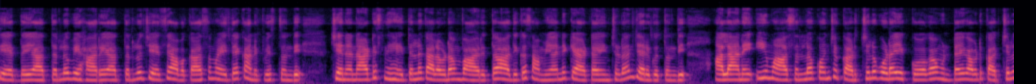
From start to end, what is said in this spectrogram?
తీర్థయాత్రలు విహారయాత్రలు చేసే అవకాశం అయితే కనిపిస్తుంది. చిన్ననాటి స్నేహితులను కలవడం వారితో అధిక సమయాన్ని కేటాయించడం జరుగుతుంది. అలానే ఈ మాసంలో కొంచెం ఖర్చులు కూడా ఎక్కువగా ఉంటాయి కాబట్టి ఖర్చులు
